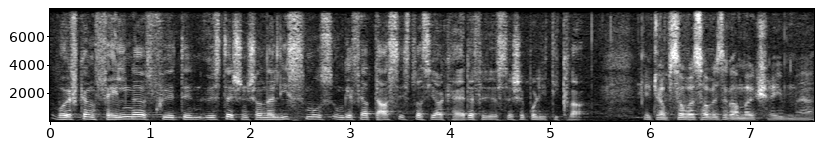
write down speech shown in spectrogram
Wolfgang Fellner für den österreichischen Journalismus ungefähr das ist, was Jörg Haider für die österreichische Politik war? Ich glaube, sowas habe ich sogar mal geschrieben. Ja.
